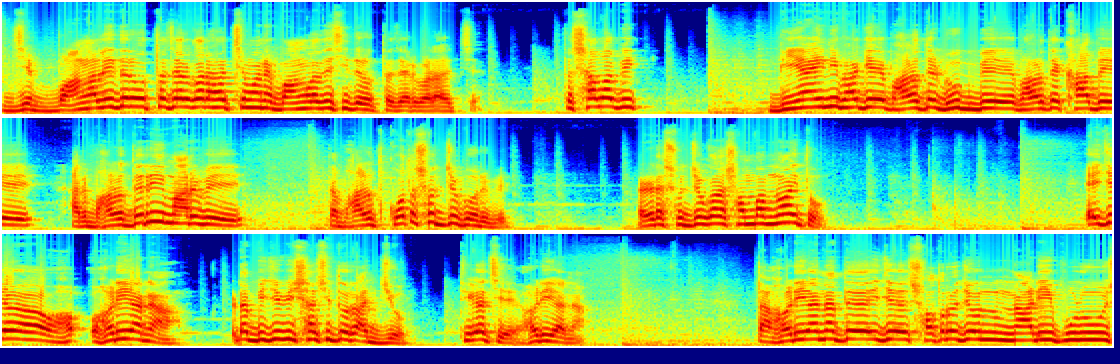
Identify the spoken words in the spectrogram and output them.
যে বাঙালিদের অত্যাচার করা হচ্ছে মানে বাংলাদেশিদের অত্যাচার করা হচ্ছে। তো স্বাভাবিক, বেআইনি ভাগে ভারতে ঢুকবে, ভারতে খাবে, আর ভারতেরই মারবে, তা ভারত কত সহ্য করবে? আর এটা সহ্য করা সম্ভব নয় তো? এই যে হরিয়ানা, এটা বিজেপি শাসিত রাজ্য, ঠিক আছে? হরিয়ানা। তা হরিয়ানাতে এই যে সতেরো জন নারী, পুরুষ,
